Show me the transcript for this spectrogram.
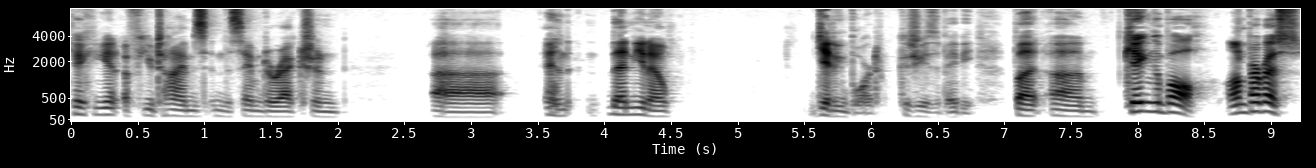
kicking it a few times in the same direction, uh, and then you know getting bored because she's a baby. But um, kicking a ball on purpose,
